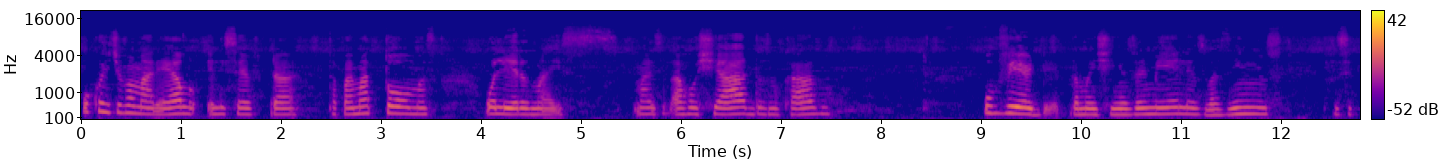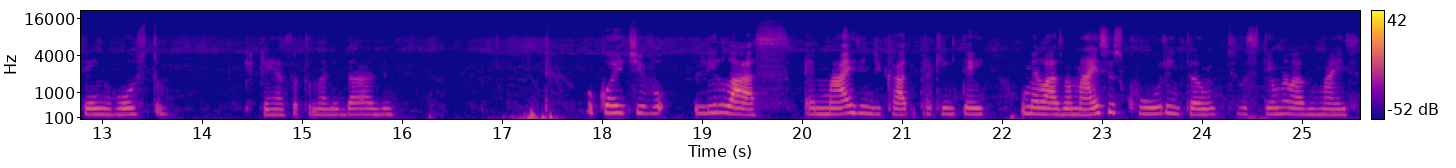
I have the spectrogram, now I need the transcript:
O corretivo amarelo, ele serve para tapar hematomas, olheiras mais, mais arroxeadas, no caso. O verde, para manchinhas vermelhas, vasinhos, que você tem no rosto, que tem essa tonalidade. O corretivo lilás é mais indicado para quem tem o melasma mais escuro, então, se você tem um melasma mais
